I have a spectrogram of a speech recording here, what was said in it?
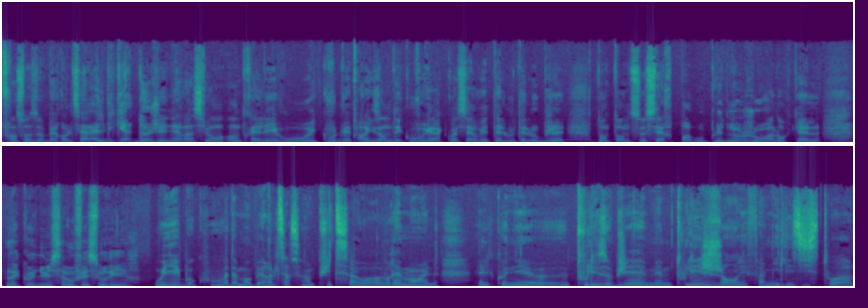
Françoise Oberholzer. Elle dit qu'il y a deux générations entre et vous, et que vous devez par exemple découvrir à quoi servait tel ou tel objet dont on ne se sert pas ou plus de nos jours alors qu'elle l'a connu. Ça vous fait sourire? Oui, beaucoup. Madame Oberholzer, c'est un puits de savoir. Vraiment, elle, elle connaît euh, tous les objets, même tous les gens, les familles, les histoires.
